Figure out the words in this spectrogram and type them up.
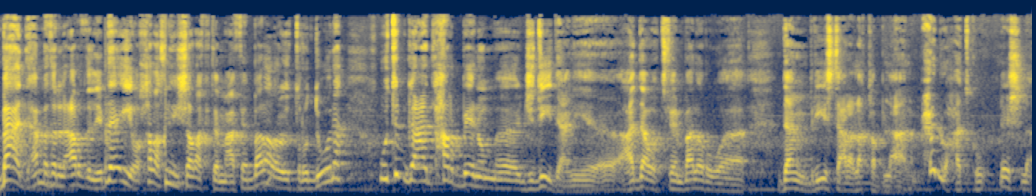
بعدها مثلا العرض اللي بدا أيوه خلاص. ينهي شراكته مع فين بالر ويطردونه وتبقى عاد حرب بينهم آه، جديد يعني آه، عداوة فين بالر وداميان بريست على لقب العالم. حلوة حتكون. ليش لا؟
